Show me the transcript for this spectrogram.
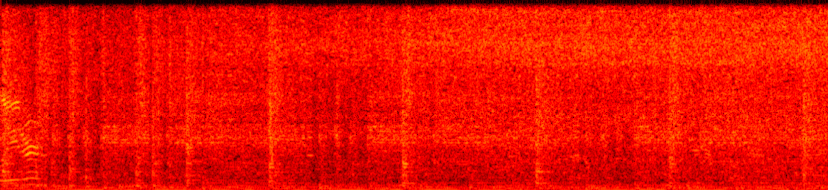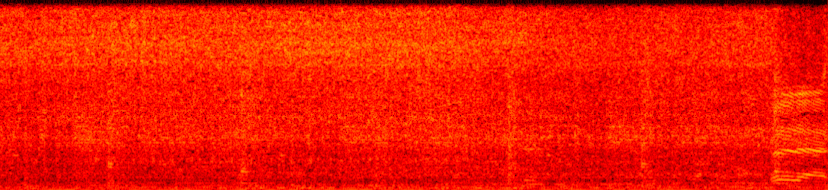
Cleaner. Look at that.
